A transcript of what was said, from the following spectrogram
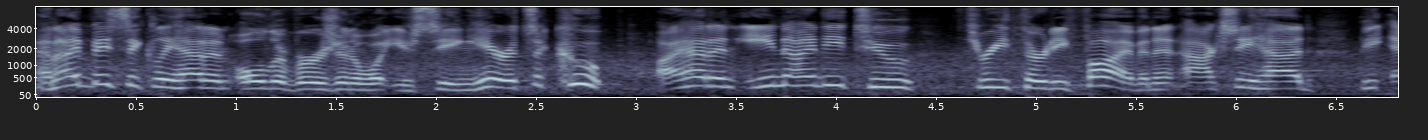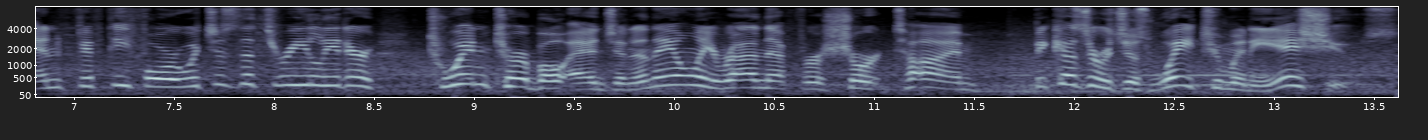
And I basically had an older version of what you're seeing here. It's a coupe. I had an E92 335 and it actually had the N54, which is the 3 liter twin turbo engine. And they only ran that for a short time because there was just way too many issues.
